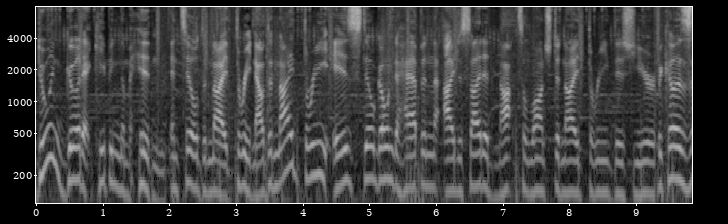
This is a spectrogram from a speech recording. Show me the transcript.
doing good at keeping them hidden until Denied 3. Now, Denied 3 is still going to happen. I decided not to launch Denied 3 this year because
